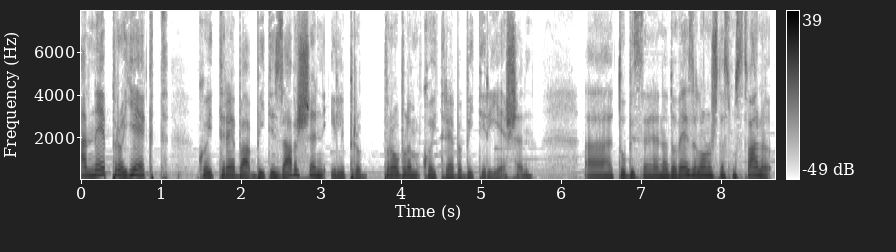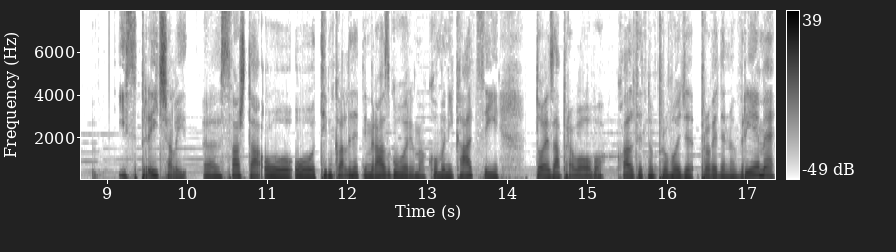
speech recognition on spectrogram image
a ne projekt koji treba biti završen ili problem koji treba biti riješen. tu bi se nadovezalo ono što smo stvarno ispričali svašta o, o tim kvalitetnim razgovorima, komunikaciji, to je zapravo ovo kvalitetno provedeno vrijeme.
